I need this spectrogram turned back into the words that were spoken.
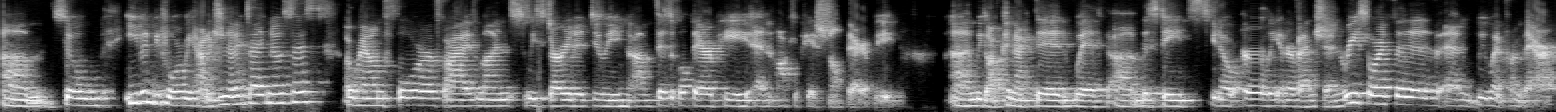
Um, so even before we had a genetic diagnosis, around four or five months, we started doing um, physical therapy and occupational therapy. Um, we got connected with um, the state's, you know, early intervention resources, and we went from there.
